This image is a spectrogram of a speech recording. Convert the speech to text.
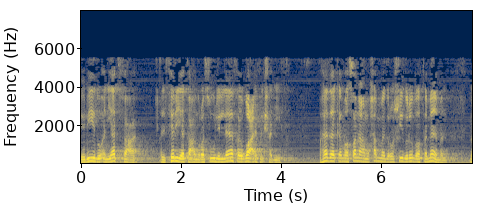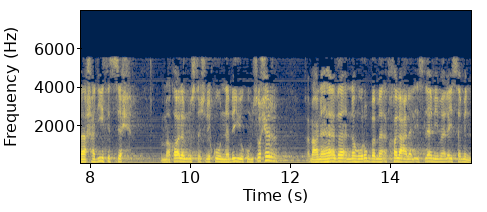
يريد أن يدفع الفرية عن رسول الله فيضعف الحديث. وهذا كما صنع محمد رشيد رضا تماما مع حديث السحر لما قال المستشرقون نبيكم سحر فمعنى هذا أنه ربما أدخل على الإسلام ما ليس منه.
